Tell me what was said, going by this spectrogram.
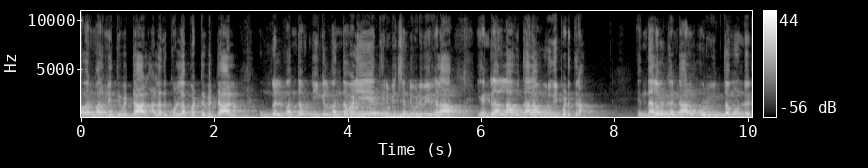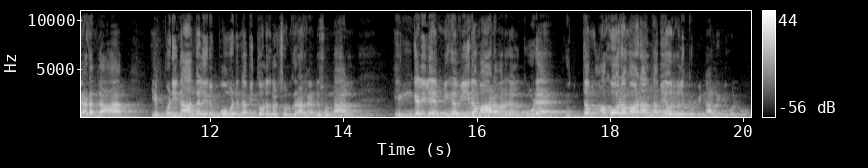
அவர் மரணித்து விட்டால் அல்லது கொல்லப்பட்டு விட்டால் உங்கள் வந்த நீங்கள் வந்த வழியே திரும்பி சென்று விடுவீர்களா என்று அல்லாஹு தாலா உறுதிப்படுத்துகிறான் எந்த அளவுக்கு என்றால் ஒரு யுத்தம் ஒன்று நடந்தால் எப்படி நாங்கள் இருப்போம் என்று நபித்தோழர்கள் சொல்கிறார்கள் என்று சொன்னால் எங்களிலே மிக வீரமானவர்கள் கூட யுத்தம் அகோரமானால் நபி அவர்களுக்கு பின்னால் நின்று கொள்வோம்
